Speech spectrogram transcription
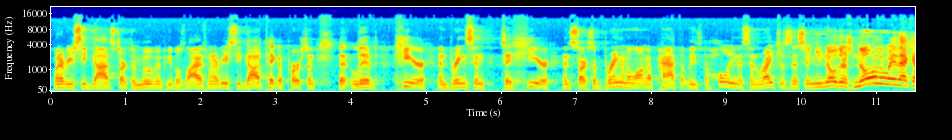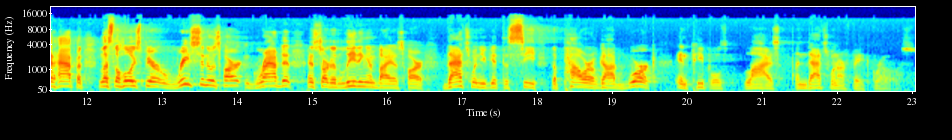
Whenever you see God start to move in people's lives, whenever you see God take a person that lived here and brings him to here and starts to bring him along a path that leads to holiness and righteousness, and you know there's no other way that could happen unless the Holy Spirit reached into his heart and grabbed it and started leading him by his heart. That's when you get to see the power of God work in people's lives, and that's when our faith grows.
